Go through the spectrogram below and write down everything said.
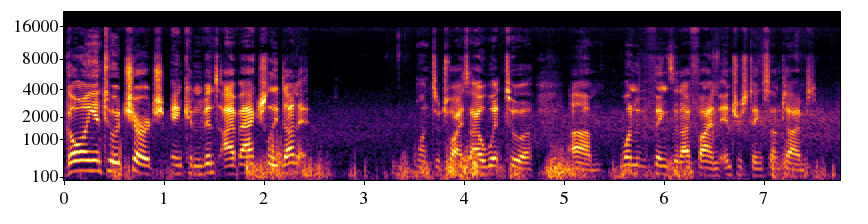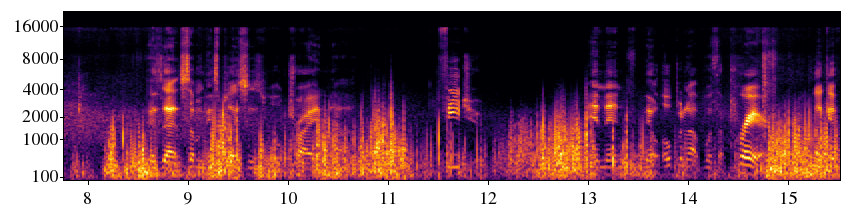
going into a church and convince I've actually done it once or twice. I went to a um, one of the things that I find interesting sometimes is that some of these places will try and uh, feed you, and then they'll open up with a prayer. Like if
